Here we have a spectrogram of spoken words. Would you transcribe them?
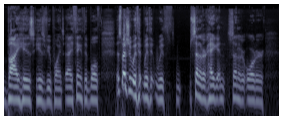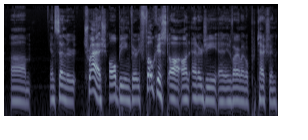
by his his viewpoints, and I think that both, especially with with with Senator Hagan, Senator Order, um, and Senator Trash, all being very focused on, on energy and environmental protection.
